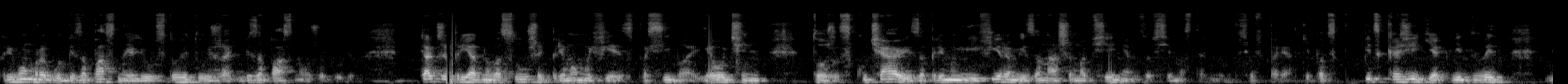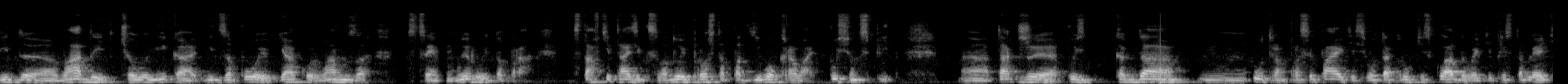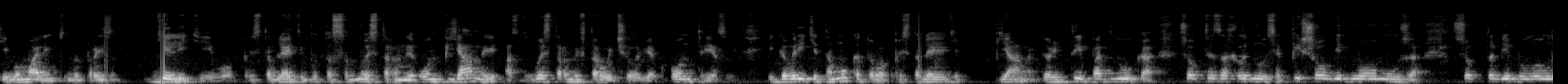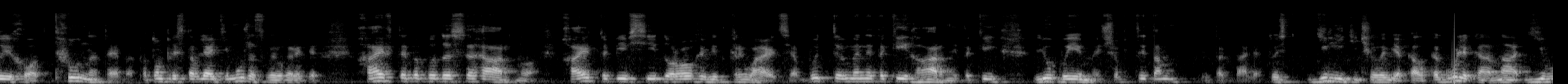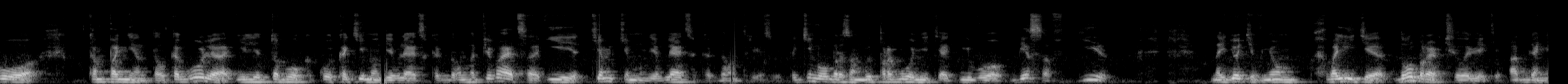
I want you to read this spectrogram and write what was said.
В Кривом Рогу безопасно или стоит уезжать? Безопасно уже будет. Как же приятно вас слушать в прямом эфире. Спасибо. Я очень тоже скучаю и за прямыми эфирами, и за нашим общением, за всем остальным. Все в порядке. Підскажіть, як від, від, від вади чоловіка, від запоїв, дякую вам за все, миру и добра. Ставьте тазик с водой просто под его кровать, пусть он спит. Также пусть, когда утром просыпаетесь, вот так руки складываете, представляете его маленьким и произ делите его. Представляете, будто с одной стороны он пьяный, а с другой стороны второй человек, он трезвый. И говорите тому, которого представляете п'яним. Говорить, ти падлюка, щоб ти захлебнувся, пішов від мого мужа, щоб тобі було лихо, тьфу на тебе. Потім представляйте мужа свого, говорите, хай в тебе буде все гарно, хай тобі всі дороги відкриваються, будь ти в мене такий гарний, такий любимий, щоб ти там и так далее. То есть делите человека, алкоголика, на его компонент алкоголя или того, какой, каким он является, когда он напивается, и тем, кем он является, когда он трезвый. Таким образом вы прогоните от него бесов и найдете в нем, хвалите доброе в человеке, отгоняйте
